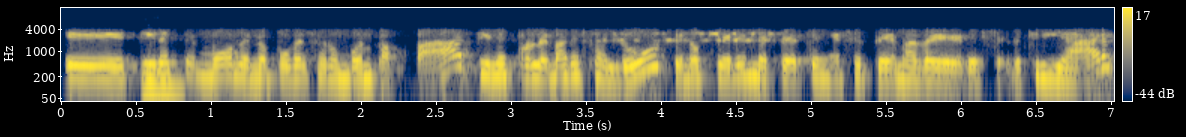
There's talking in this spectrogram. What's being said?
eh, tienes temor de no poder ser un buen papá, tienes problemas de salud, que no quieres meterte en ese tema de, de criar.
